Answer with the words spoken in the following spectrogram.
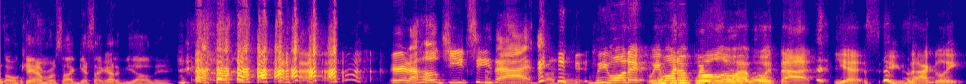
It's on camera, so I guess I got to be all in. We're gonna hold you to that. we want it. We want to follow up, up with that. Yes, exactly.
